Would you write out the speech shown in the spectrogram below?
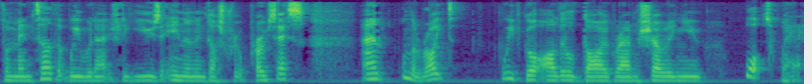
fermenter that we would actually use in an industrial process. And on the right, we've got our little diagram showing you what's where.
